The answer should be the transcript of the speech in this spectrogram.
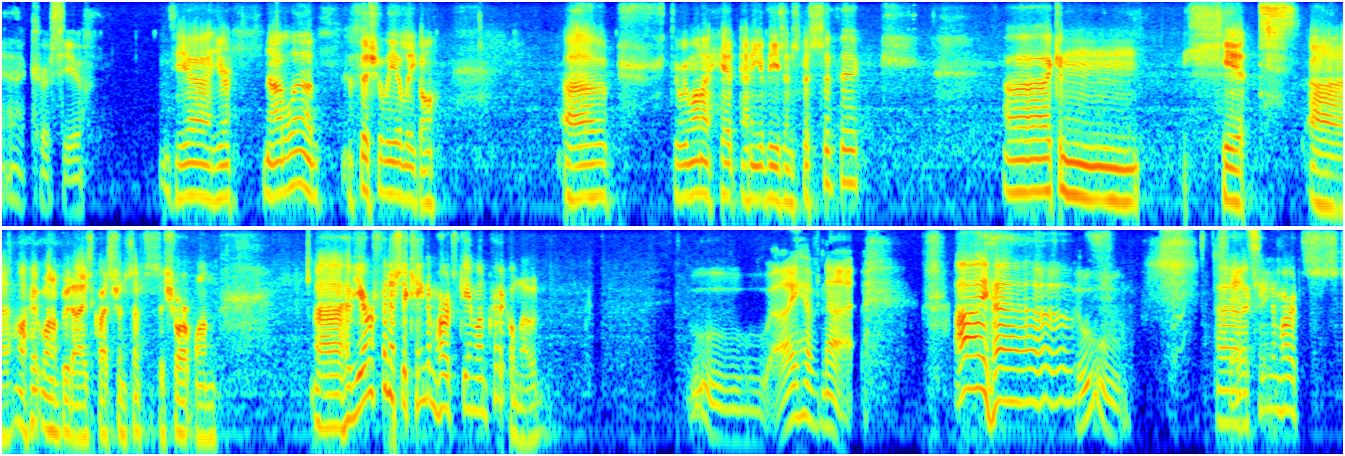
Yeah, curse you. Yeah, you're not allowed. Officially illegal. Uh, do we want to hit any of these in specific? Uh, I can hit. Uh, I'll hit one of Budai's questions since it's a short one. Uh, have you ever finished a Kingdom Hearts game on critical mode? Ooh, I have not. I have. Ooh. Uh, Kingdom Hearts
